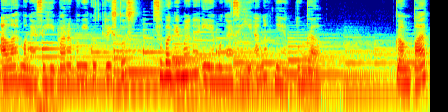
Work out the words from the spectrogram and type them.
Allah mengasihi para pengikut Kristus sebagaimana ia mengasihi anaknya yang tunggal. Keempat,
